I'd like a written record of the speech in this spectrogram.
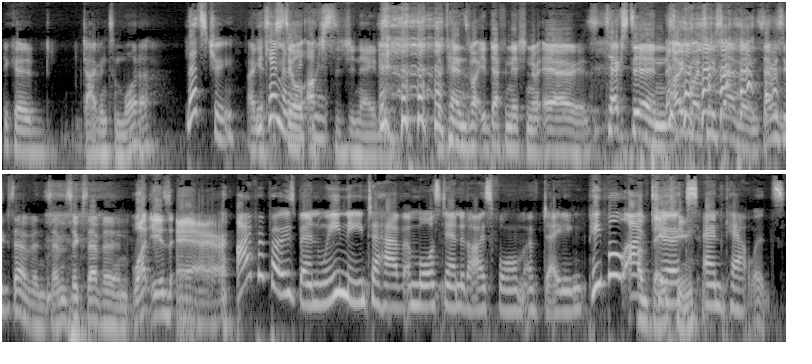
you could dive in some water. That's true. I guess it's still oxygenated. Depends what your definition of air is. Text in 0127 767 767. What is air? I propose, Ben, we need to have a more standardized form of dating. People are Of dating. jerks and cowards.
